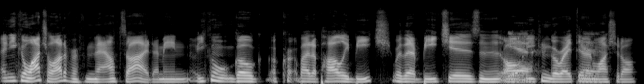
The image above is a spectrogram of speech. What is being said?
And you can watch a lot of it from the outside. I mean, you can go by the Poly Beach where that beach is, and all Yeah, you can go right there and watch it all.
